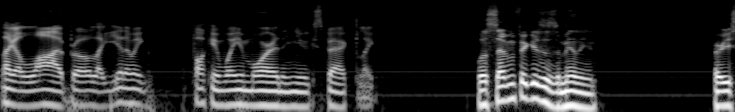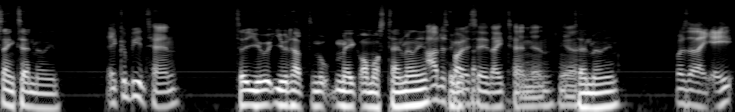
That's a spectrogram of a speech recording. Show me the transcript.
Like a lot, bro. Like you gotta make fucking way more than you expect. Like Well, seven figures is a million. Or are you saying ten million? It could be ten. So you you'd have to make almost ten million. I'll just probably say like ten. Then yeah. ten million. Was it like eight?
